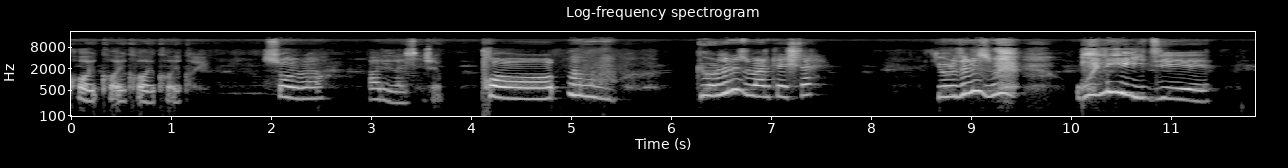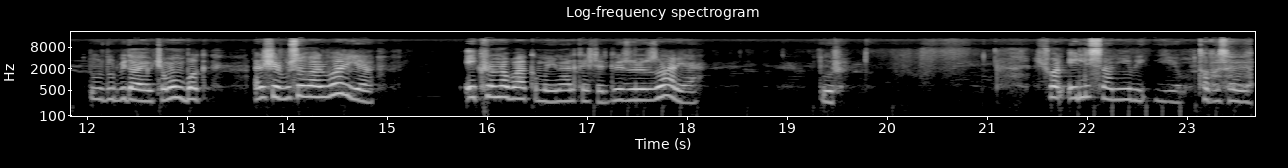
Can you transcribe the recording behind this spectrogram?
Koy koy koy koy koy. Sonra al lazeri. Uf. Gördünüz mü arkadaşlar? Gördünüz mü? O neydi? Dur dur bir daha yapacağım ama bak. Arkadaşlar bu sefer var ya. Ekrana bakmayın arkadaşlar. Gözünüz var ya. Dur. Şu an 50 saniye bekleyeceğim. Tabii tabii.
